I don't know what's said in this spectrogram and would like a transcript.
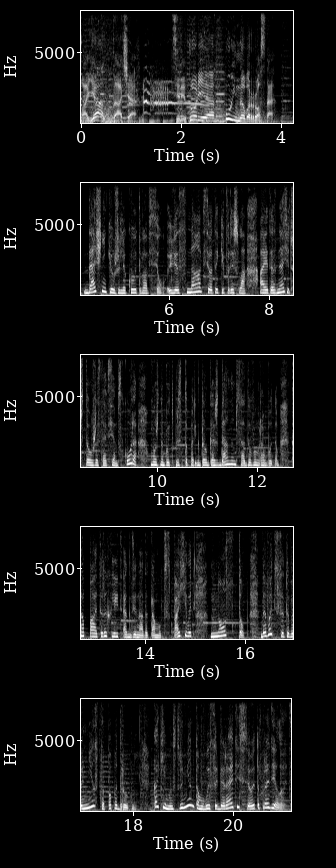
Моя дача. Территория буйного роста. Дачники уже ликуют вовсю. Весна все-таки пришла, а это значит, что уже совсем скоро можно будет приступать к долгожданным садовым работам. Копать, рыхлить, а где надо, там и вспахивать. Но стоп! Давайте с этого места поподробнее. Каким инструментом вы собираетесь все это проделывать?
